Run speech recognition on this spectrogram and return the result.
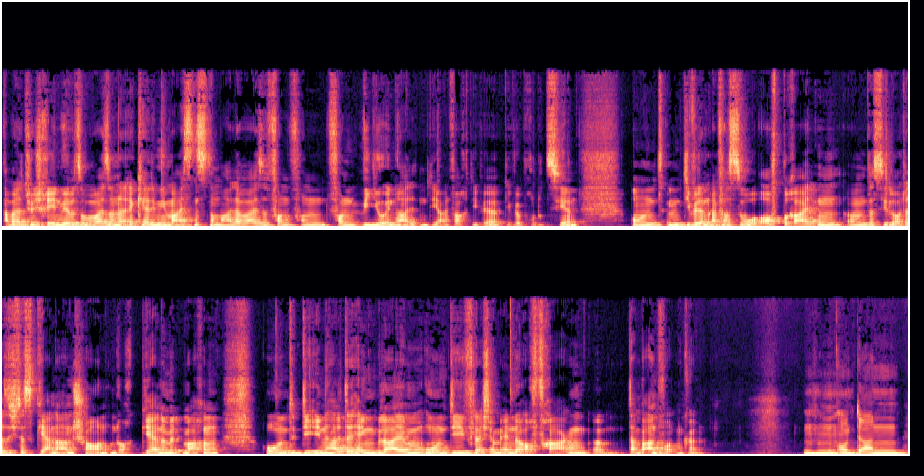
Aber natürlich reden wir bei so einer Academy meistens normalerweise von, von, von Videoinhalten, die einfach, die wir, die wir produzieren und ähm, die wir dann einfach so aufbereiten, ähm, dass die Leute sich das gerne anschauen und auch gerne mitmachen und die Inhalte hängen bleiben und die vielleicht am Ende auch Fragen ähm, dann beantworten können. Mhm, und dann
